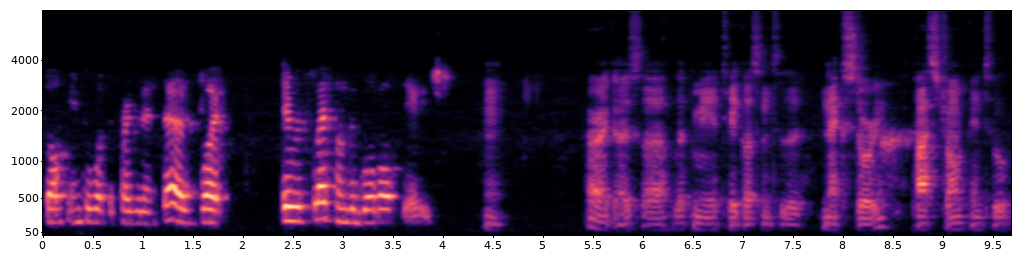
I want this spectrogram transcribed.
stock into what the president says, but it reflects on the global stage. Hmm. All right, guys, uh, let me take us into the next story, past Trump into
